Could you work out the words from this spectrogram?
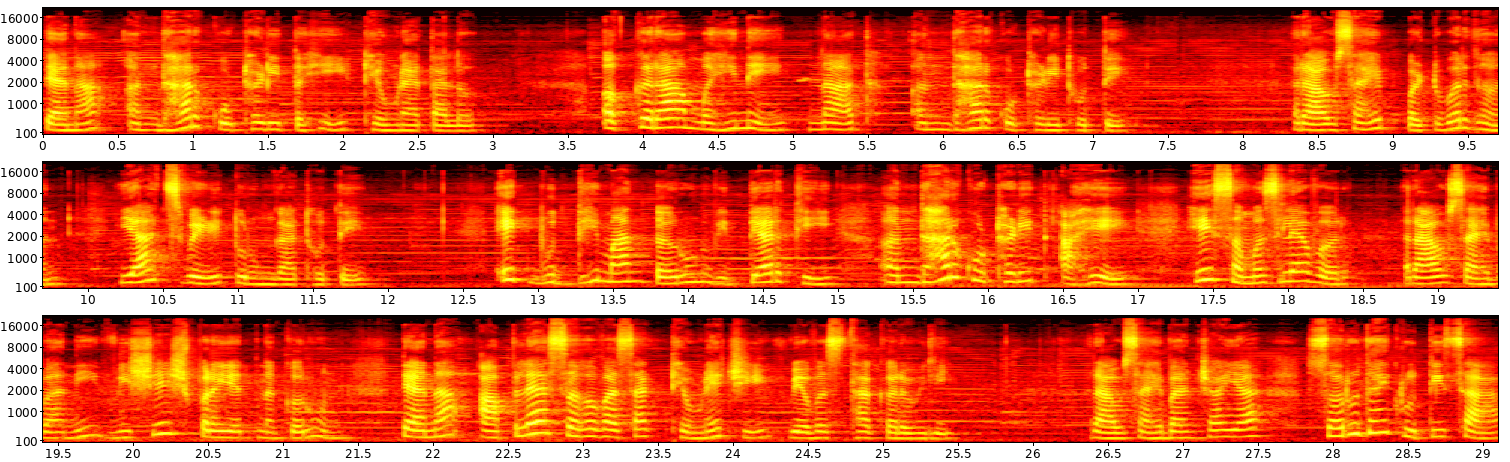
त्यांना अंधार कोठडीतही ठेवण्यात आलं. अकरा महिने नाथ अंधार कोठडीत होते. रावसाहेब पटवर्धन याच वेळी तुरुंगात होते. एक बुद्धिमान तरुण विद्यार्थी अंधार कोठडीत आहे हे समजल्यावर रावसाहेबांनी विशेष प्रयत्न करून त्यांना आपल्या सहवासात ठेवण्याची व्यवस्था करविली. रावसाहेबांच्या या सरुदय कृतीचा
